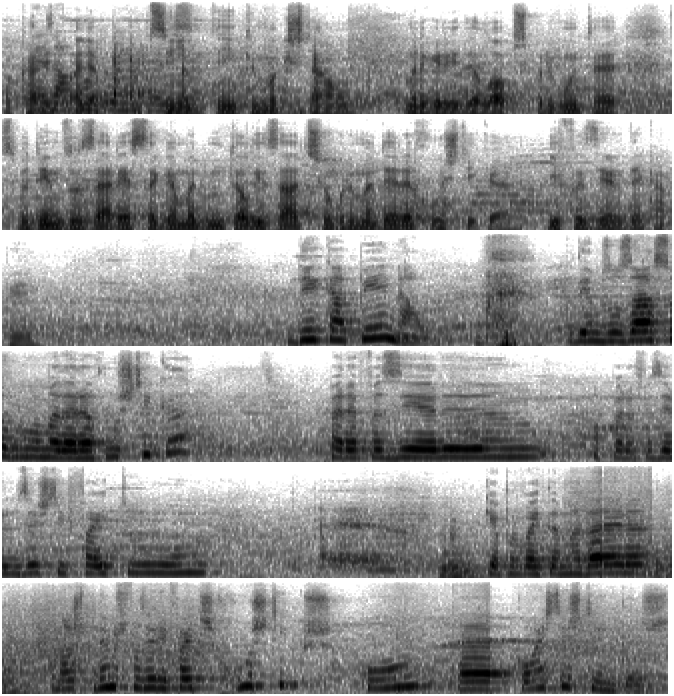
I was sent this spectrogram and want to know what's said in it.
Ok, olha, sim, tem aqui uma questão. Margarida Lopes pergunta se podemos usar essa gama de metalizados sobre madeira rústica e fazer DKP. DKP não. Podemos usar sobre uma madeira rústica para fazer eh, para fazermos este efeito que aproveita a madeira. Nós podemos fazer efeitos rústicos com, uh, com estas tintas,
